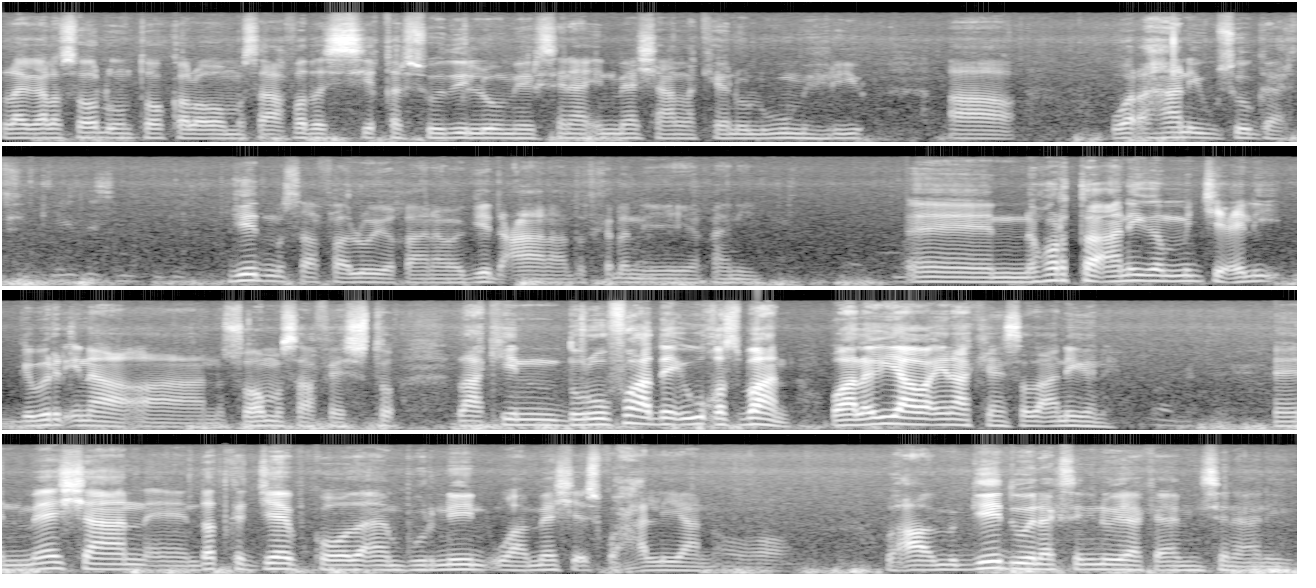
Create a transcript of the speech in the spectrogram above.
lagala soo dhuuntoo kale oo masaafada si qarsoodi loo mehersanaya in meeshaan la keeno lagu meheriyo war ahaan igu soo gaartay. Geed masaafaa loo yaqaana waa geed caana dadka dhan ay yaqaaniin. Horta aniga ma jeceli gabar inaa aan soo masaafaysto laakiin duruufo hadday igu qasbaan waa laga yaabaa inaa keensado anigani meeshaan dadka jeebkooda aan burnayn waa meesha isku xaliyaan oo waxaa geed wanaagsan inuu yahay ka aaminsana aniga.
